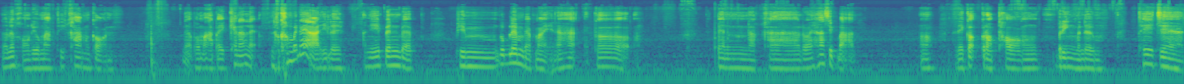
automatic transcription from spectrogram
แล้วเรื่องของริวมาที่ข้ามมาก่อนเนี่ยผมอ่านไปแค่นั้นแหละ แล้วก็ไม่ได้อ่านอีกเลย อันนี้เป็นแบบพิมพ์รูปเล่มแบบใหม่นะฮะ ก็เป็นราคา 150 บาทเนาะอันนี้ก็กรอบทองบริงเหมือนเดิม เท่แจด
